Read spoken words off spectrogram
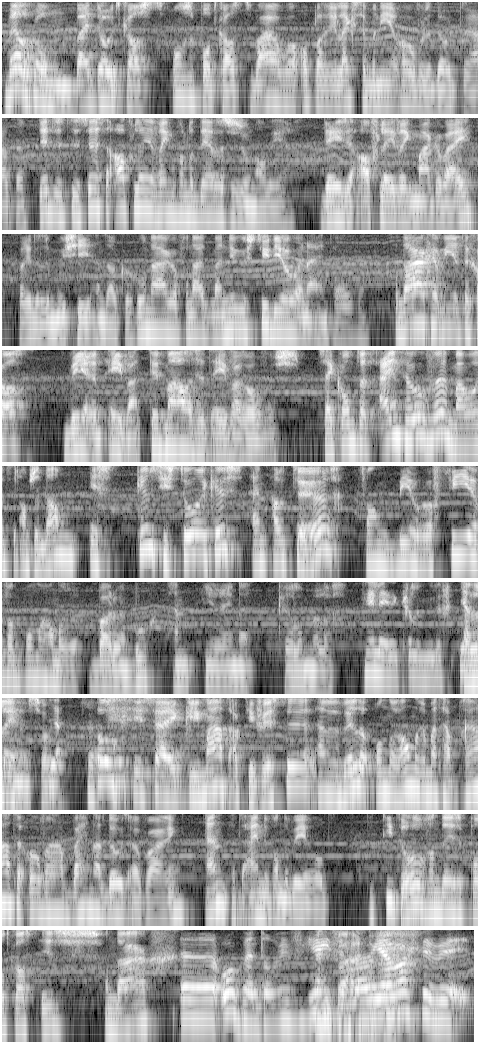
Welkom bij Doodkast, onze podcast waar we op een relaxte manier over de dood praten. Dit is de zesde aflevering van het derde seizoen alweer. Deze aflevering maken wij, Farida Lemouchi en Dalke Groenhagen, vanuit mijn nieuwe studio in Eindhoven. Vandaag hebben we hier te gast weer een Eva. Ditmaal is het Eva Rovers. Zij komt uit Eindhoven, maar woont in Amsterdam, is kunsthistoricus en auteur van biografieën van onder andere Boudewijn Boeg en Irene Krullenmuller. Helene Krullenmuller. Ja. Helene, sorry. Ja. Ook is zij klimaatactiviste en we willen onder andere met haar praten over haar bijna doodervaring en het einde van de wereld. De titel van deze podcast is vandaag. Eh, oh, ik ben het alweer vergeten. Nou ja, wacht even.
